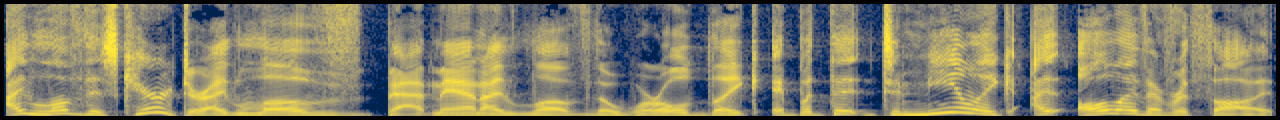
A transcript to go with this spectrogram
I love this character. I love Batman. I love the world. Like, eh, but the, to me, like, I all I've ever thought,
